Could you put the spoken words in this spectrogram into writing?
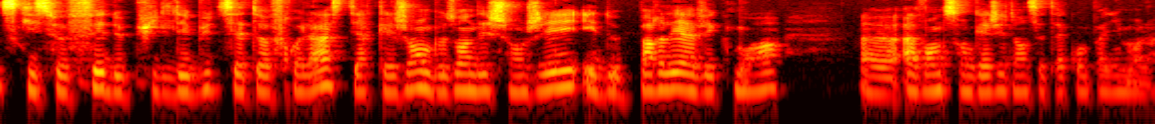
ce qui se fait depuis le début de cette offre-là, c'est-à-dire que les gens ont besoin d'échanger et de parler avec moi euh, avant de s'engager dans cet accompagnement-là.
